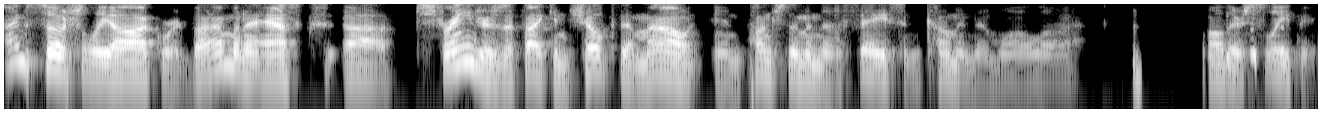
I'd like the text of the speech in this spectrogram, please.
I'm socially awkward, but I'm going to ask uh, strangers if I can choke them out and punch them in the face and come in them while uh, while they're sleeping.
